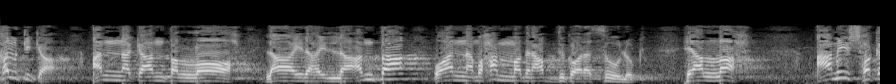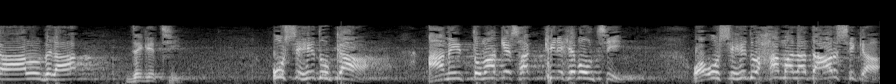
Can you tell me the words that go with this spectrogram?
খালকিকা লা আন্না হে আল্লাহ, আমি সকালবেলা জেগেছি। উশহিদুকা, আমি তোমাকে সাক্ষী রেখে বলছি। ও উশহিদু হামালাত আরশিকা,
